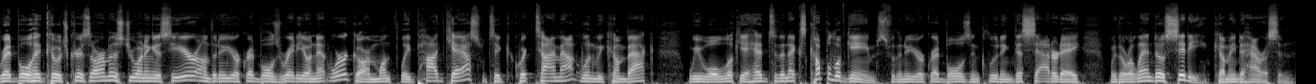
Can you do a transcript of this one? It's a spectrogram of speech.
Red Bull head coach Chris Armas joining us here on the New York Red Bulls Radio Network, our monthly podcast. We'll take a quick timeout. When we come back, we will look ahead to the next couple of games for the New York Red Bulls, including this Saturday with Orlando City coming to Harrison.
